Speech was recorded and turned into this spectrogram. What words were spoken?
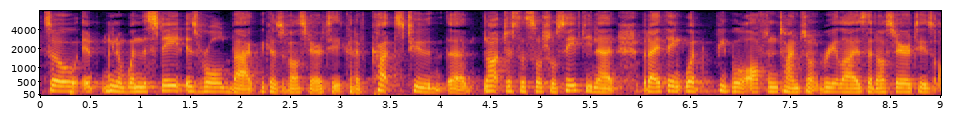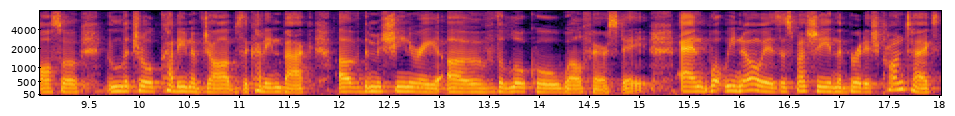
So, it, you know, when the state is rolled back because of austerity, it kind of cuts to the, not just the social safety net, but I think what people oftentimes don't realize that austerity is also the literal cutting of jobs, the cutting back of the machinery of the local welfare state. And what we know is, especially in the British context,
